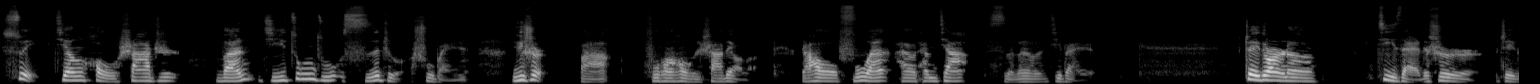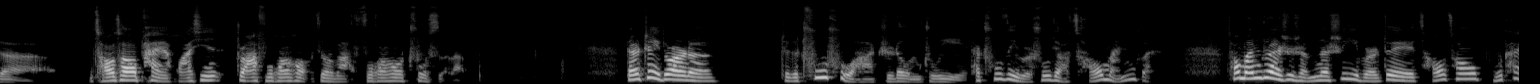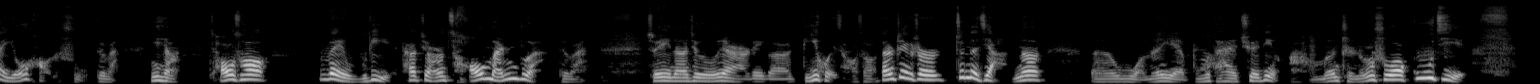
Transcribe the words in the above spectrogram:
遂将后杀之，完及宗族死者数百人。于是把福皇后给杀掉了，然后福完还有他们家死了几百人。这段呢，记载的是这个曹操派华歆抓福皇后，就把福皇后处死了。但是这段呢，这个出处哈，值得我们注意，它出自一本书叫《曹瞒传》。《曹瞒传》是什么呢？是一本对曹操不太友好的书，对吧？你想，曹操魏武帝，他叫人《曹瞒传》，对吧？所以呢，就有点这个诋毁曹操。但是这个事儿真的假的呢？呃，我们也不太确定啊，我们只能说估计，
